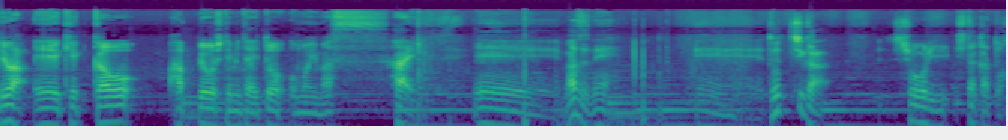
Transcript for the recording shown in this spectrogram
では、えー、結果を発表してみたいと思います。はい。えー、まずね、えー、どっちが勝利したかと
